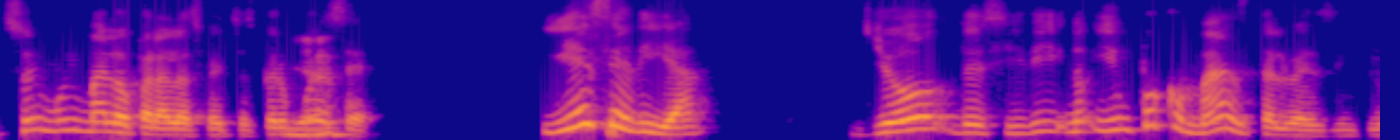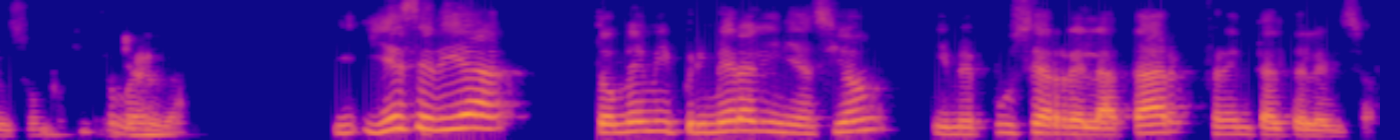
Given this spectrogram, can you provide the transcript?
soy muy malo para las fechas, pero puede ser. Y ese día yo decidí, y un poco más tal vez, incluso, un poquito más. Y, y, ese día tomé mi primera alineación y me puse a relatar frente al televisor.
